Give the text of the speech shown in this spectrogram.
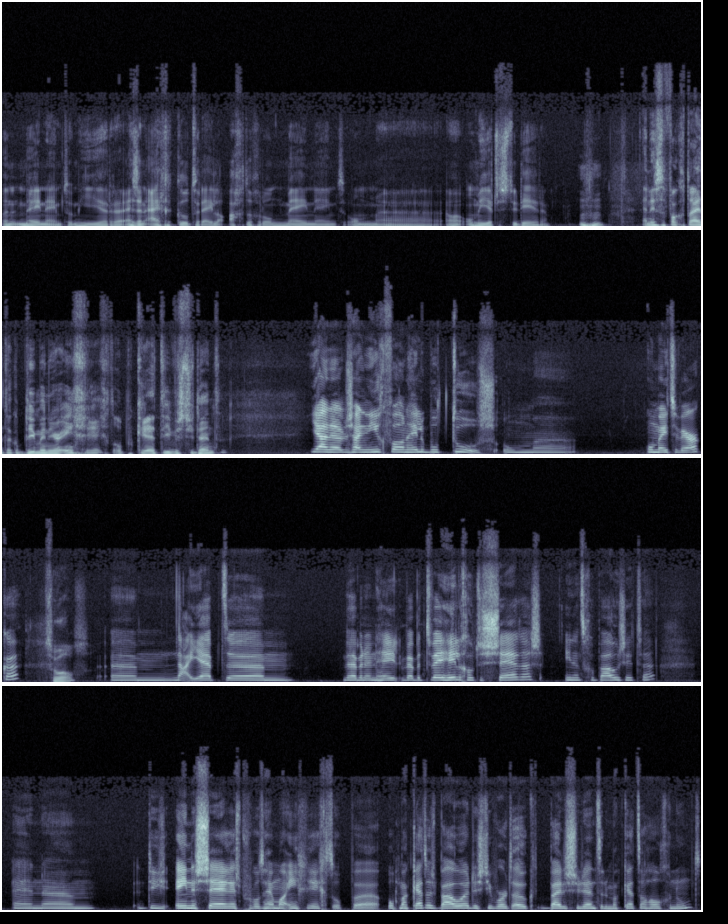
meeneemt om hier. eh, en zijn eigen culturele achtergrond meeneemt om, eh, om hier te studeren. Mhm. En is de faculteit ook op die manier ingericht op creatieve studenten? Ja, nou, er zijn in ieder geval een heleboel tools om, eh, om mee te werken. Zoals? Ehm, nou, je hebt, ehm, we, hebben een heel, we hebben twee hele grote serres in het gebouw zitten. En ehm, die ene serre is bijvoorbeeld helemaal ingericht op, eh, op maquettes bouwen. Dus die wordt ook bij de studenten de maquettehal genoemd.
